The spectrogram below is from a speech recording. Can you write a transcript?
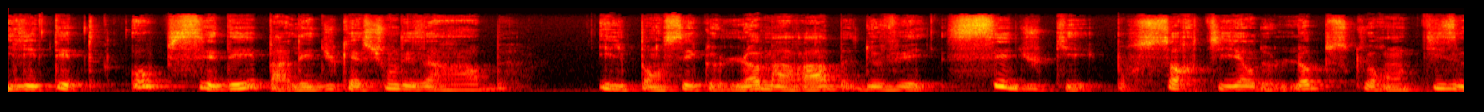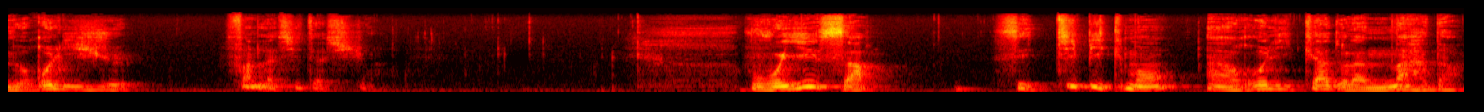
Il était obsédé par l'éducation des Arabes. Il pensait que l'homme arabe devait s'éduquer pour sortir de l'obscurantisme religieux. Vous voyez ça? C'est typiquement un reliquat de la Nahda,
